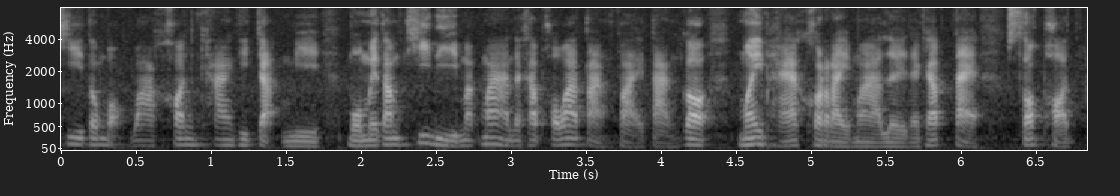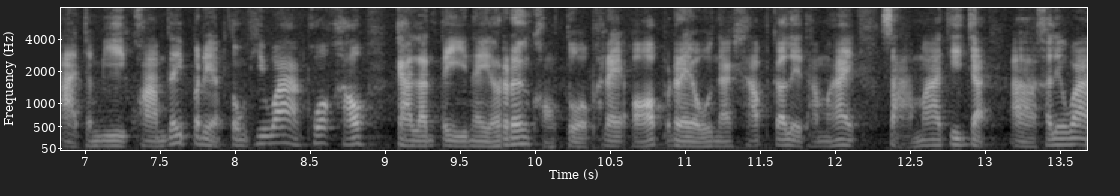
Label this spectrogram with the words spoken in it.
ที่ต้องบอกว่าค่อนข้างที่จะมีโมเมนตัมที่ดีมากๆนะครับเพราะว่าต่างฝ่ายต่างก็ไม่แพ้ใครมาเลยนะครับแต่ Stockport อาจจะมีความได้เปรียบตรงที่ว่าพวกเขาการันตีในเรื่องของตัว Play Off เร็วนะครับก็เลยทำให้สามารถที่จะเขาเรียกว่า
